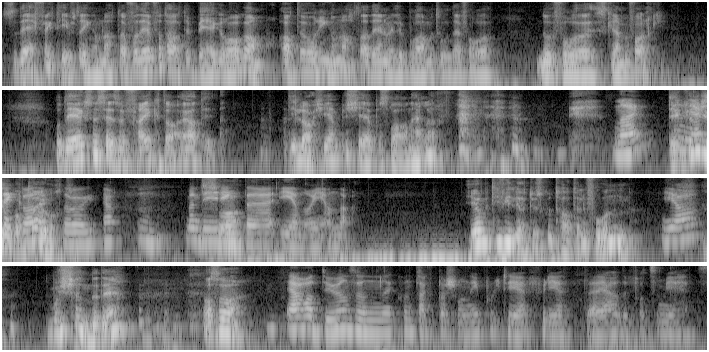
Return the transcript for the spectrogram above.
Så det er effektivt å ringe om natta. For det fortalte Beger òg om. At å ringe om natta det er en veldig bra metode for å, for å skremme folk. Og det jeg syns er så feigt, da, er at de, la ikke igjen beskjed på svarene heller. Nei. Det mm, kunne de jo godt ha gjort. Var, ja. mm. Men de Så- ringte igjen og igjen, da. Ja, men de ville jo at du skulle ta telefonen. Ja. Du må skjønne det. Altså Jeg hadde jo en sånn kontaktperson i politiet fordi at eh, jeg hadde fått så mye hets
